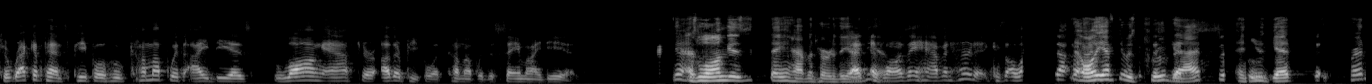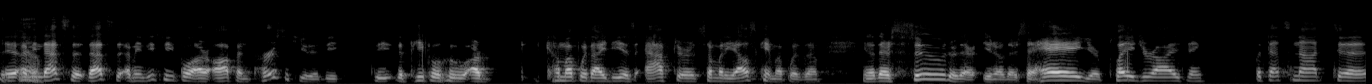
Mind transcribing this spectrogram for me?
to recompense people who come up with ideas long after other people have come up with the same ideas. Yeah, as long as they haven't heard of the idea. As long as they haven't heard it, because a lot. All you have to do is prove that, and you get credit. I yeah. mean, that's the that's the. I mean, these people are often persecuted. The the the people who are come up with ideas after somebody else came up with them, you know, they're sued or they're, you know, they're say, hey, you're plagiarizing. But that's not, uh,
